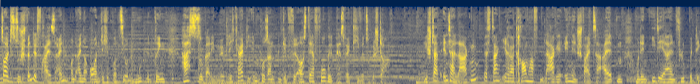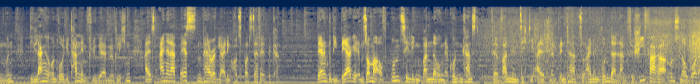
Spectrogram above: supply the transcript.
Solltest du schwindelfrei sein und eine ordentliche Portion Mut mitbringen, hast du sogar die Möglichkeit, die imposanten Gipfel aus der Vogelperspektive zu bestaunen. Die Stadt Interlaken ist dank ihrer traumhaften Lage in den Schweizer Alpen und den idealen Flugbedingungen, die lange und ruhige Tandemflüge ermöglichen, als einer der besten Paragliding-Hotspots der Welt bekannt. Während du die Berge im Sommer auf unzähligen Wanderungen erkunden kannst, verwandeln sich die Alpen im Winter zu einem Wunderland für Skifahrer und Snowboarder.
